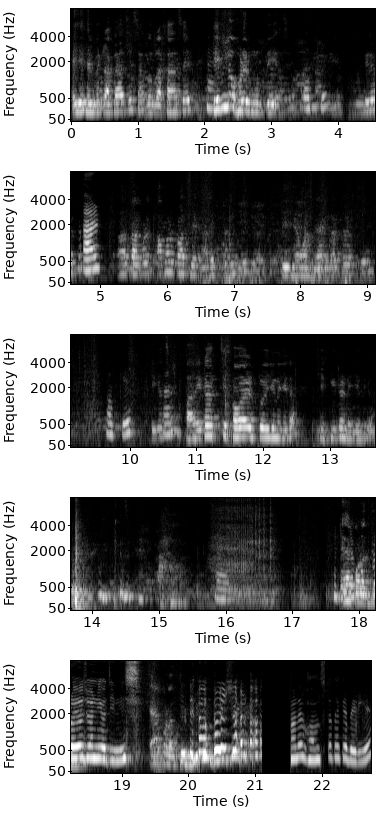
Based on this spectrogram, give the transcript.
এই যে হেলমেট রাখা আছে চাদর রাখা আছে টেবিলও ঘরের মধ্যেই আছে। ওকে। আর? আর তারপরে আমার পাশে আরেকটা এই যে আমার ব্যাগ রাখা আছে। ওকে। ঠিক আছে? আর? এটা হচ্ছে সবার প্রয়োজনে যেটা চিটকিটা নিয়ে দিও হ্যাঁ। এটা খুব প্রয়োজনীয় জিনিস। আমাদের হোমস্টে থেকে বেরিয়ে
